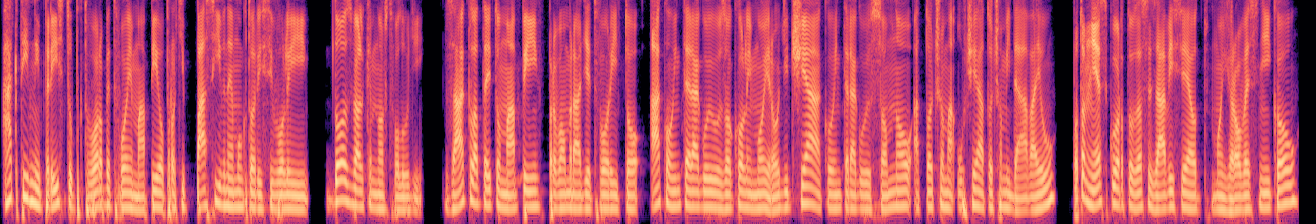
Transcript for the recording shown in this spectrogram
aktívny prístup k tvorbe tvojej mapy oproti pasívnemu, ktorý si volí dosť veľké množstvo ľudí. Základ tejto mapy v prvom rade tvorí to, ako interagujú s okolím moji rodičia, ako interagujú so mnou a to, čo ma učia a to, čo mi dávajú. Potom neskôr to zase závisí od mojich rovesníkov,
